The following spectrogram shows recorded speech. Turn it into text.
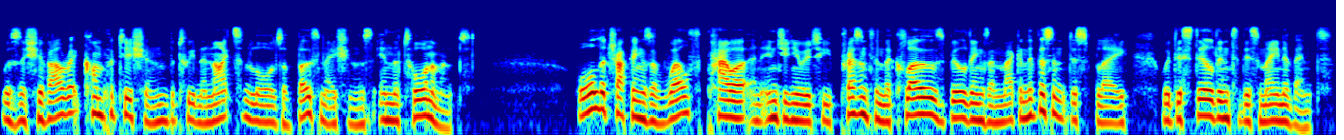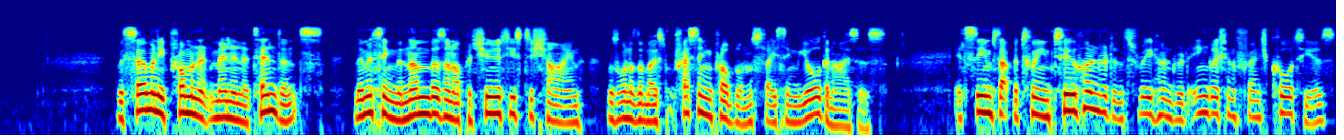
was the chivalric competition between the knights and lords of both nations in the tournament. All the trappings of wealth, power, and ingenuity present in the clothes, buildings, and magnificent display were distilled into this main event. With so many prominent men in attendance, Limiting the numbers and opportunities to shine was one of the most pressing problems facing the organisers. It seems that between 200 and 300 English and French courtiers,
